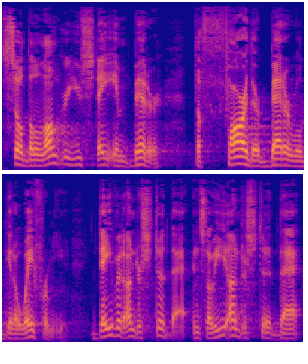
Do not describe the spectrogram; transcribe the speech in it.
So the longer you stay in bitter, the farther better will get away from you. David understood that. And so he understood that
